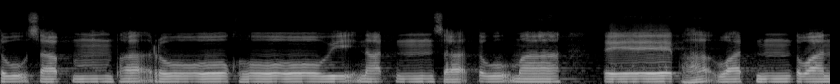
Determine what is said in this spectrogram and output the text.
ตุสัพพะโรโควินัสสตุมาเตภวัตตวัน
